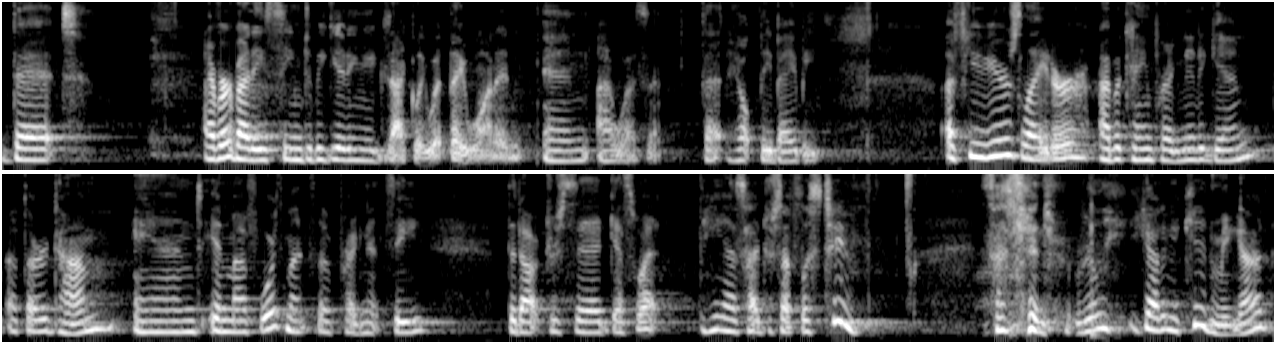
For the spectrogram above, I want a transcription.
that Everybody seemed to be getting exactly what they wanted, and I wasn't that healthy baby. A few years later, I became pregnant again, a third time, and in my fourth month of pregnancy, the doctor said, Guess what? He has hydrocephalus too. So I said, Really? You got to be kidding me, God.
